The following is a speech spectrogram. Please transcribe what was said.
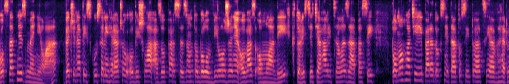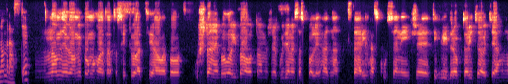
podstatne zmenila. Väčšina tých skúsených hráčov odišla a zo pár sezón to bolo vyloženie o vás, o mladých, ktorí ste ťahali celé zápasy. Pomohla ti paradoxne táto situácia v hernom raste? No mne veľmi pomohla táto situácia, lebo už to nebolo iba o tom, že budeme sa spoliehať na starých a skúsených, že tých lídrov, ktorí to odtiahnú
